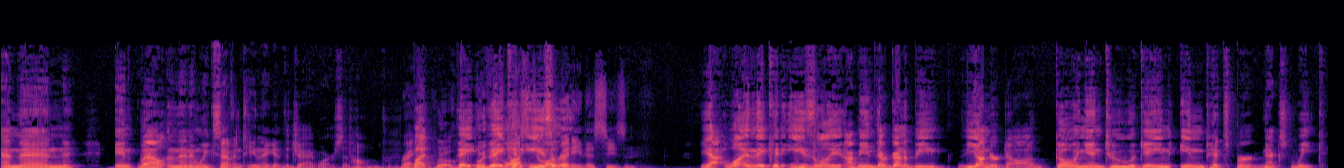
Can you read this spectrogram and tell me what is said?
and then in well and then in week 17 they get the Jaguars at home. right. But who, they who they they've could easily already this season. Yeah, well and they could easily I mean they're going to be the underdog going into a game in Pittsburgh next week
